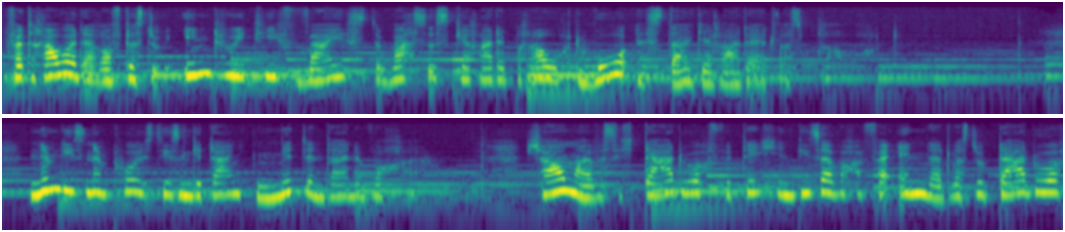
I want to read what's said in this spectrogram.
Vertraue darauf, dass du intuitiv weißt, was es gerade braucht, wo es da gerade etwas braucht. Nimm diesen Impuls, diesen Gedanken mit in deine Woche. Schau mal, was sich dadurch für dich in dieser Woche verändert, was du dadurch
